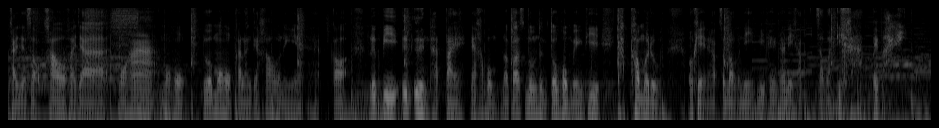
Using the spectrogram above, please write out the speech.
ใครจะสอบเข้าใครจะม5ม6หรือว่าม6กำลังจะเข้าอะไรเงี้ยฮะก็หรือปีอื่นๆถัดไปนะครับผมแล้วก็รวมถึงตัวผมเองที่กลับเข้ามาดู โอเคนะครับสำหรับวันนี้มีเพียงเท่านี้ครับ สวัสดีครับ บ๊ายบาย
